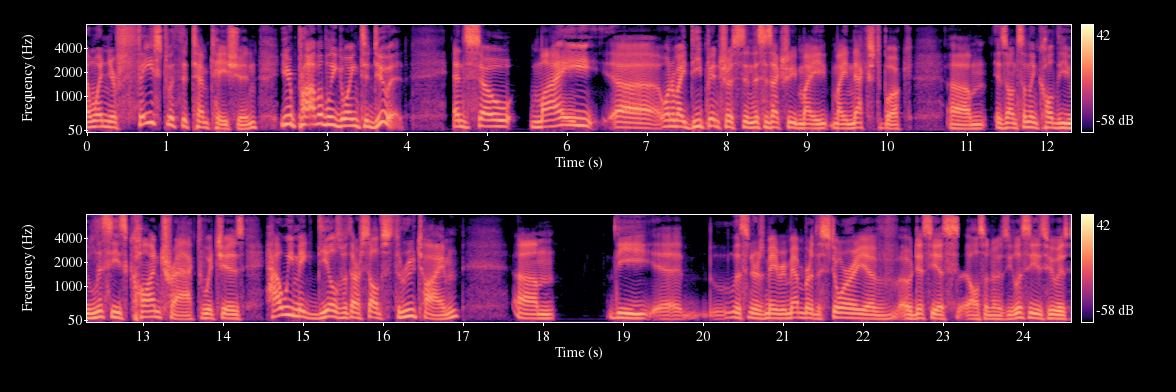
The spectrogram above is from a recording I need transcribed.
And when you're faced with the temptation you're probably going to do it. And so my uh, one of my deep interests and this is actually my my next book um, is on something called the Ulysses contract, which is how we make deals with ourselves through time. Um, the uh, listeners may remember the story of Odysseus, also known as Ulysses, who is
